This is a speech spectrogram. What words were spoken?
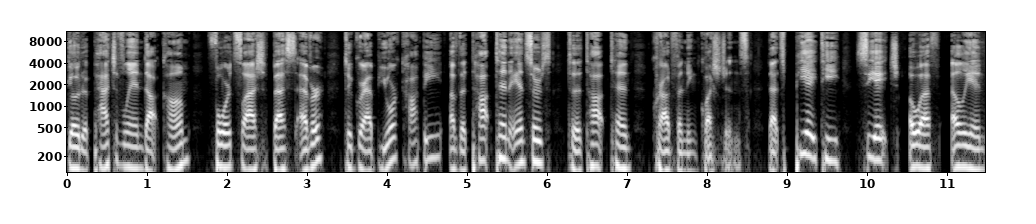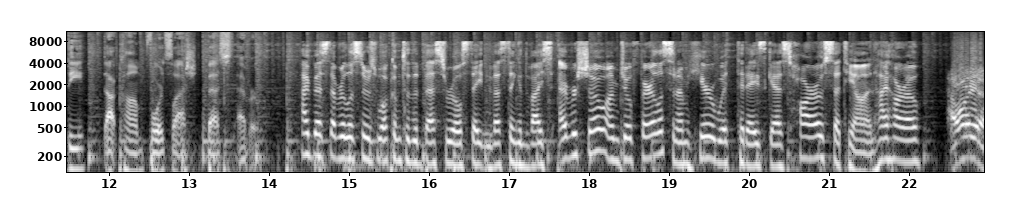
Go to patchofland.com forward slash best ever to grab your copy of the top 10 answers to the top 10 crowdfunding questions. That's P A T C H O F L E N D dot com forward slash best ever. Hi, best ever listeners. Welcome to the best real estate investing advice ever show. I'm Joe Fairless, and I'm here with today's guest, Haro Setian. Hi, Haro. How are you?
